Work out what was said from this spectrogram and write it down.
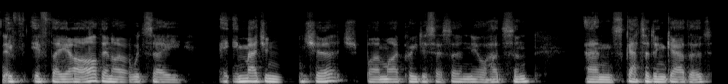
Yeah. If if they are, then I would say Imagine Church by my predecessor Neil Hudson and Scattered and Gathered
